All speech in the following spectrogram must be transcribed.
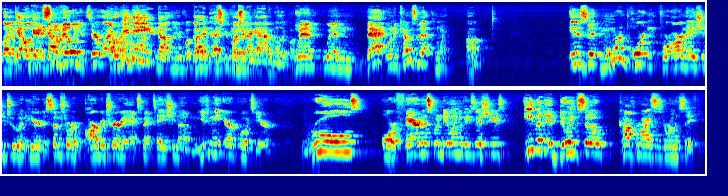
Like yeah, okay. Now, Civilians, their lives are we on the line. being now? Your, go ahead. Ask your question. Okay. I gotta have another question. When, when that, when it comes to that point, uh-huh. is it more important for our nation to adhere to some sort of arbitrary expectation of, I'm using the air quotes here, rules or fairness when dealing with these issues, even if doing so compromises our own safety?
